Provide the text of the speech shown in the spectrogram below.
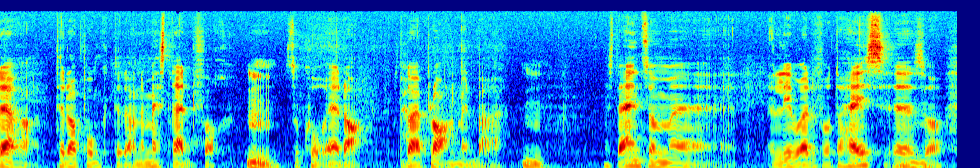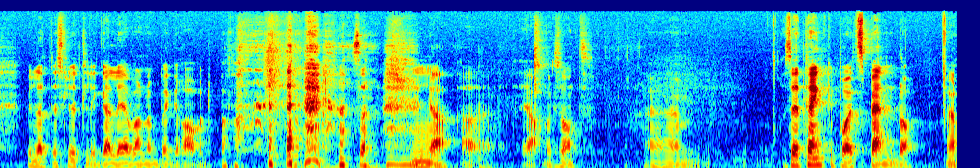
der, til det punktet den er mest redd for. Mm. Så hvor er det? Da er planen min bare. Mm. Hvis det er en som eh, er livredd for å ta heis, eh, mm. så vil jeg til slutt ligge levende begravd. så, ja, ja, noe sånt. Um, så jeg tenker på et spenn, da. Ja.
